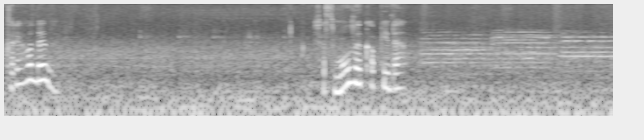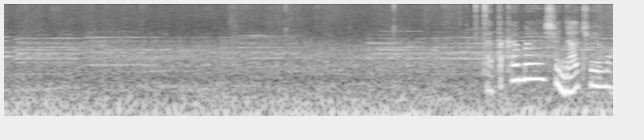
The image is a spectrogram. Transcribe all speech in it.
Три години. Зараз музика піде. Це таке ми щодня чуємо.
